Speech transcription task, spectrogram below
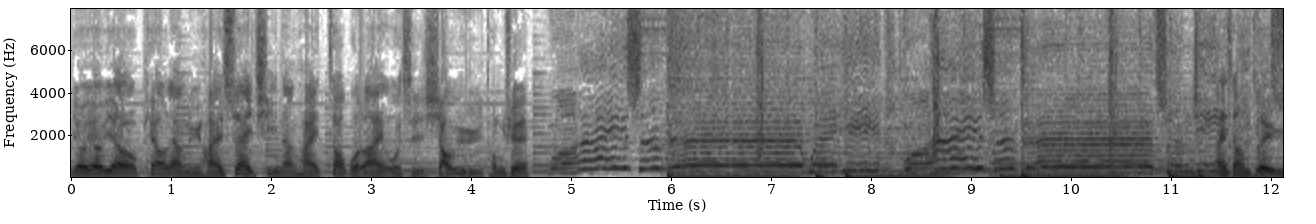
哟哟哟，漂亮女孩，帅气男孩，照过来，我是小雨同学。爱上最与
